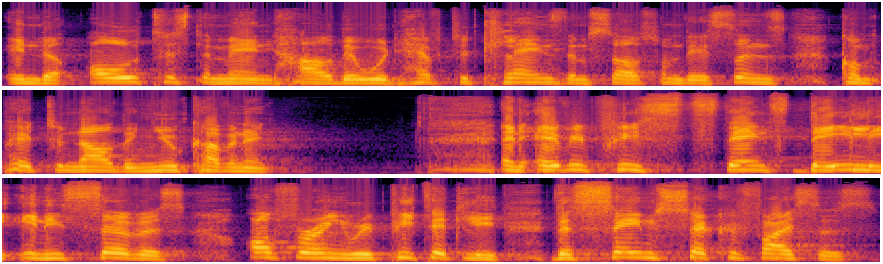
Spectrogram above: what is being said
in the Old Testament, how they would have to cleanse themselves from their sins compared to now the new covenant. And every priest stands daily in his service, offering repeatedly the same sacrifices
